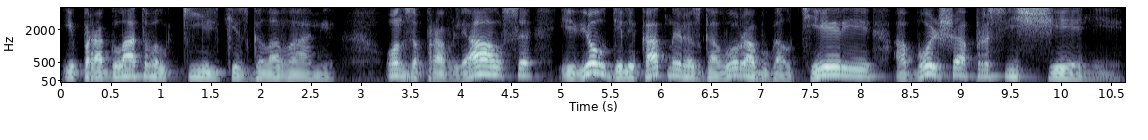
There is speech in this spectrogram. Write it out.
и проглатывал кильки с головами. Он заправлялся и вел деликатный разговор о бухгалтерии, а больше о просвещении.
